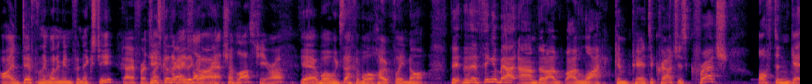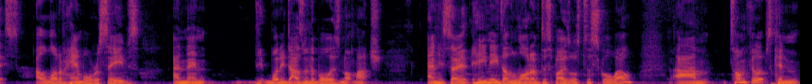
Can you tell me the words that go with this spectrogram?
I definitely want him in for next year. Go for it. He's like going to be the like guy. Crouch of last year, right? Yeah, well, exactly. Well, hopefully not. The, the, the thing about um, that I, I like compared to Crouch is Crouch often gets a lot of handball receives, and then what he does with the ball is not much. And so he needs a lot of disposals to score well. Um, Tom Phillips can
